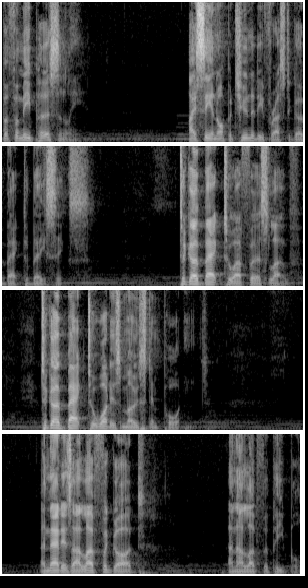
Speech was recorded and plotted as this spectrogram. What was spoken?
But for me personally, I see an opportunity for us to go back to basics, to go back to our first love, to go back to what is most important. And that is our love for God and our love for people,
